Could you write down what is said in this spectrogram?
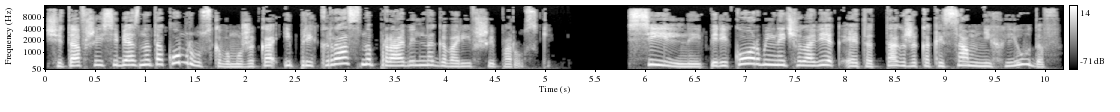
считавший себя знатоком русского мужика и прекрасно правильно говоривший по-русски. Сильный, перекормленный человек этот, так же как и сам Нихлюдов,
